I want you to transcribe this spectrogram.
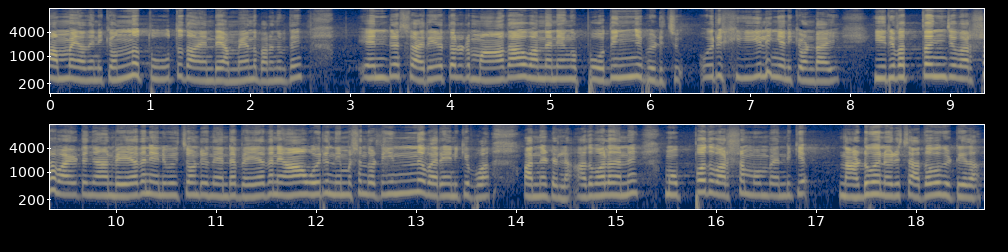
അമ്മ അതെനിക്കൊന്ന് തൂത്തുതാ എന്റെ അമ്മയെന്ന് പറഞ്ഞപ്പോഴത്തേക്കും എന്റെ ശരീരത്തിലൊരു മാതാവ് വന്ന് എന്നെ അങ്ങ് പൊതിഞ്ഞ് പിടിച്ചു. ഒരു ഹീലിംഗ് എനിക്കുണ്ടായി. ഇരുപത്തഞ്ച് വർഷമായിട്ട് ഞാൻ വേദന അനുഭവിച്ചുകൊണ്ടിരുന്ന എന്റെ വേദന ആ ഒരു നിമിഷം തൊട്ട് ഇന്ന് വരെ എനിക്ക് വന്നിട്ടില്ല. അതുപോലെ തന്നെ മുപ്പത് വർഷം മുമ്പ് എനിക്ക് നടുവിനൊരു ചതവ് കിട്ടിയതാണ്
